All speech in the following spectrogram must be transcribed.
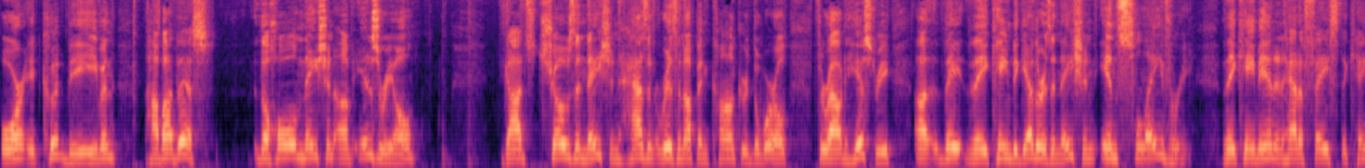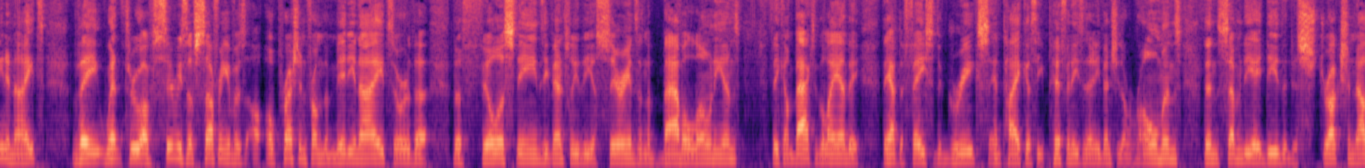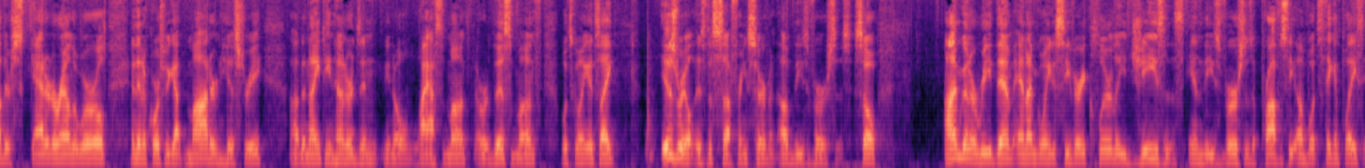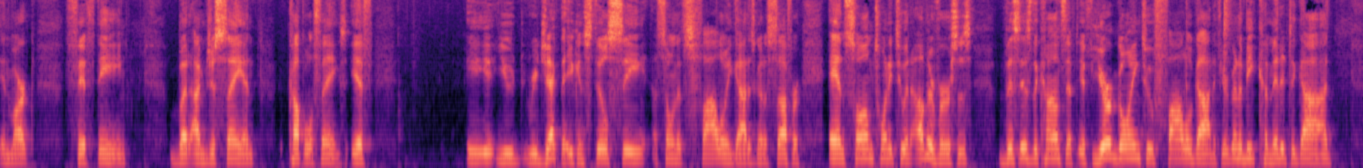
or it could be even, how about this? The whole nation of Israel, God's chosen nation, hasn't risen up and conquered the world throughout history uh, they, they came together as a nation in slavery. They came in and had to face the Canaanites. They went through a series of suffering of oppression from the Midianites or the, the Philistines, eventually the Assyrians and the Babylonians. They come back to the land. They, they have to face the Greeks, Antiochus Epiphanes, and then eventually the Romans. Then 70 AD, the destruction. Now they're scattered around the world. And then, of course, we got modern history uh, the 1900s and you know last month or this month what's going it's like israel is the suffering servant of these verses so i'm going to read them and i'm going to see very clearly jesus in these verses a prophecy of what's taken place in mark 15 but i'm just saying couple of things if you, reject that, you can still see someone that's following God is going to suffer. And Psalm 22 and other verses this is the concept. If you're going to follow God, if you're going to be committed to God,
